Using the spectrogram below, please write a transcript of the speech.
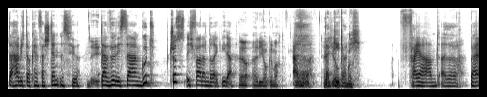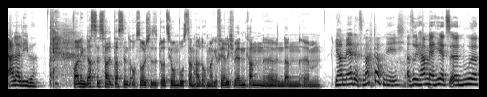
da habe ich doch kein Verständnis für. Nee. Da würde ich sagen, gut, tschüss, ich fahre dann direkt wieder. Ja, hätte ich auch gemacht. Also, das ich auch geht doch nicht. Feierabend, also bei aller Liebe. Vor allen Dingen, das ist halt, das sind auch solche Situationen, wo es dann halt auch mal gefährlich werden kann, ne? wenn dann. Ähm, Ja, Mädels, macht das nicht. Also die haben ja hier jetzt äh, nur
